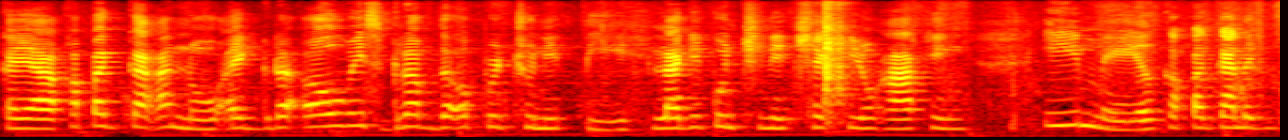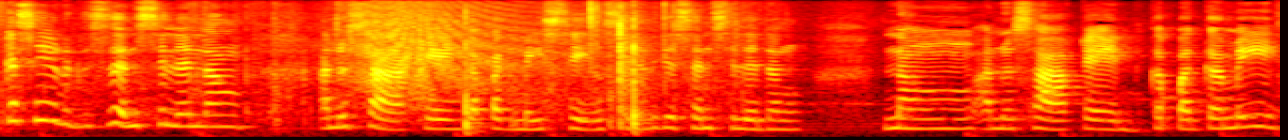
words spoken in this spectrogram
Kaya kapag ka ano, I gra always grab the opportunity. Lagi kong chine-check yung aking email kapag ka nag kasi nag-send sila ng ano sa akin kapag may sale sila, nag-send sila ng ng ano sa akin kapag ka may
